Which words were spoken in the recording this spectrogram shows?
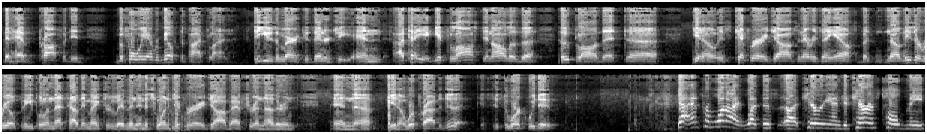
that have profited before we ever built the pipeline to use America's energy. And I tell you, it gets lost in all of the hoopla that, uh, you know, it's temporary jobs and everything else. But no, these are real people, and that's how they make their living. And it's one temporary job after another. And, and uh, you know, we're proud to do it. It's, it's the work we do. Yeah, and from what I what this uh, Terry Ann Gutierrez told me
